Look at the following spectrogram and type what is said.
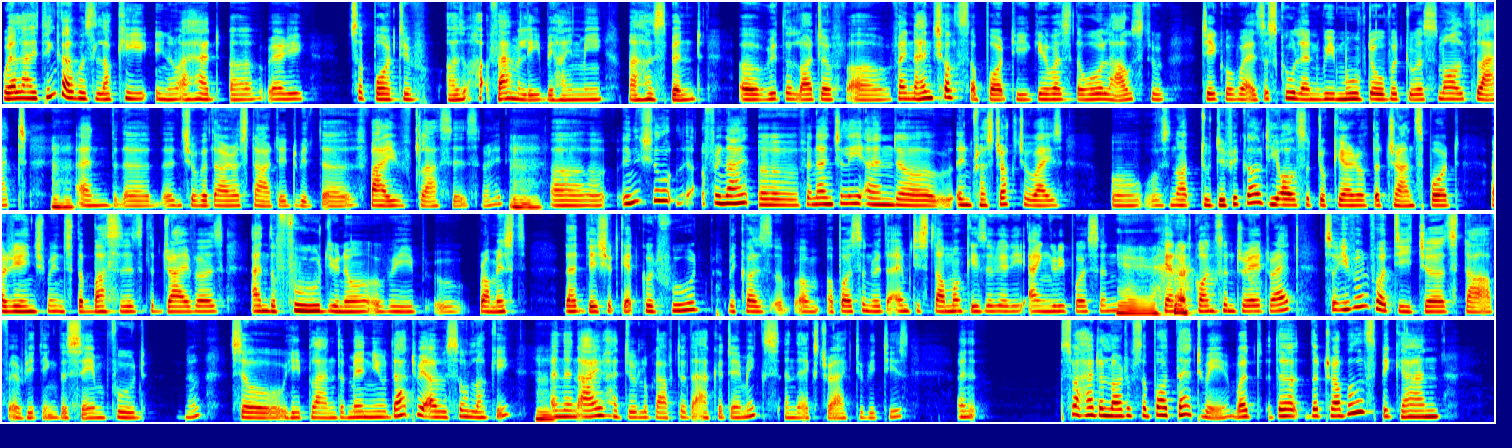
well, I think I was lucky. You know, I had a very supportive uh, family behind me. My husband, uh, with a lot of uh, financial support, he gave us the whole house to take over as a school, and we moved over to a small flat. And the, the started with uh, five classes, right? Uh, initial finan- uh, financially and uh, infrastructure wise uh, was not too difficult. He also took care of the transport arrangements, the buses, the drivers, and the food. You know, we uh, promised that they should get good food because um, a person with an empty stomach is a very angry person, Yeah, yeah. cannot concentrate, right? So even for teachers, staff, everything, the same food. You know, so he planned the menu. That way, I was so lucky. And then I had to look after the academics and the extra activities, and so I had a lot of support that way. But the the troubles began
